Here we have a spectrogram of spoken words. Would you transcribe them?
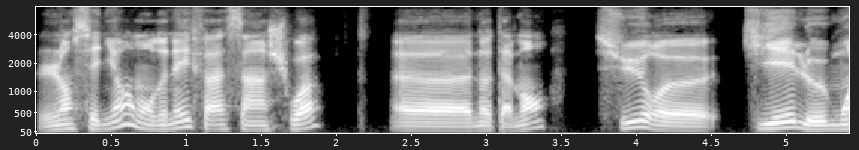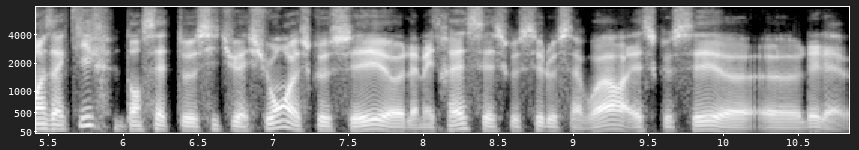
l'enseignant, à un moment donné, à un choix, euh, notamment sur euh, qui est le moins actif dans cette situation. Est-ce que c'est euh, la maîtresse? Est-ce que c'est le savoir? Est-ce que c'est l'élève?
